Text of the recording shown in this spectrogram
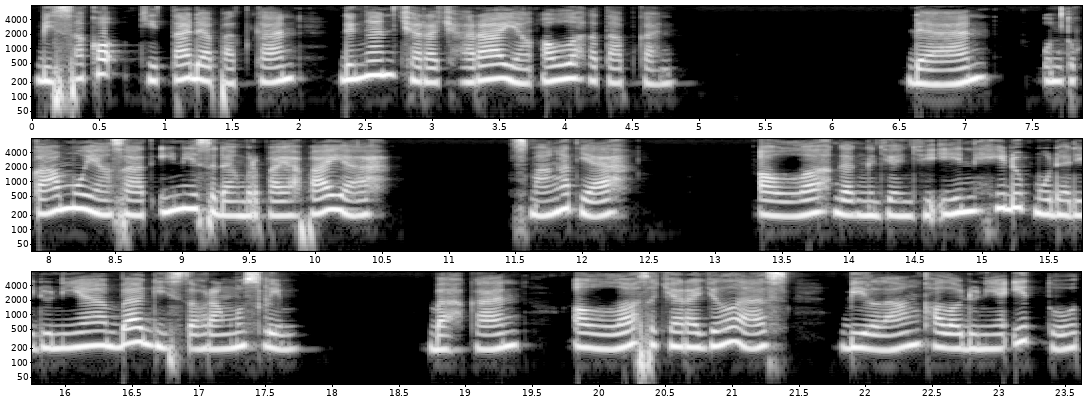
bisa kok kita dapatkan dengan cara-cara yang Allah tetapkan. Dan untuk kamu yang saat ini sedang berpayah-payah, semangat ya. Allah gak ngejanjiin hidup mudah di dunia bagi seorang muslim. Bahkan Allah secara jelas bilang kalau dunia itu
